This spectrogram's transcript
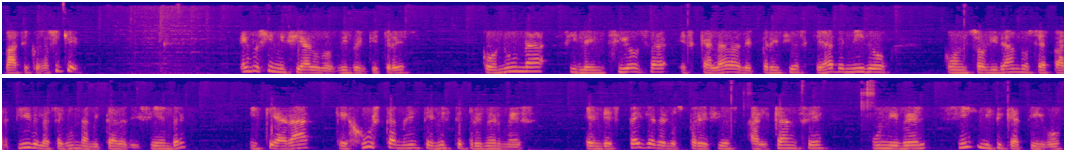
básicos. Así que hemos iniciado 2023 con una silenciosa escalada de precios que ha venido consolidándose a partir de la segunda mitad de diciembre y que hará que justamente en este primer mes el despegue de los precios alcance un nivel significativo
